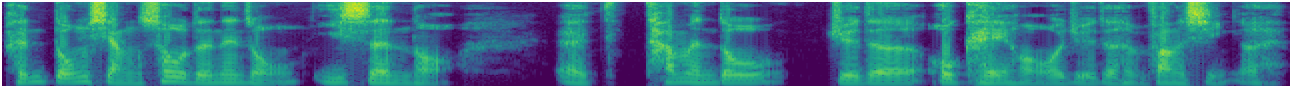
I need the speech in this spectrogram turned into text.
很懂享受的那种医生哦，诶，他们都觉得 OK 哈，我觉得很放心，哎，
